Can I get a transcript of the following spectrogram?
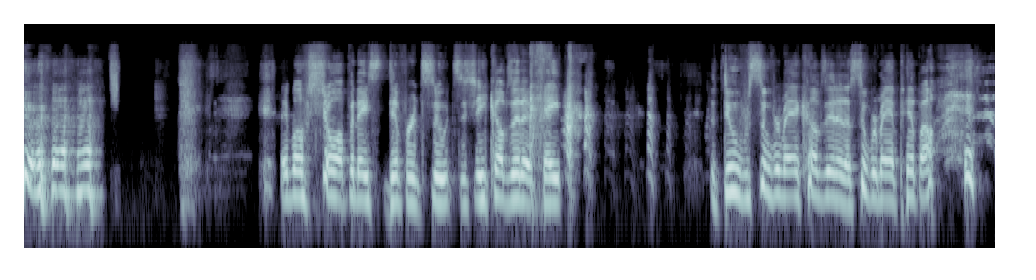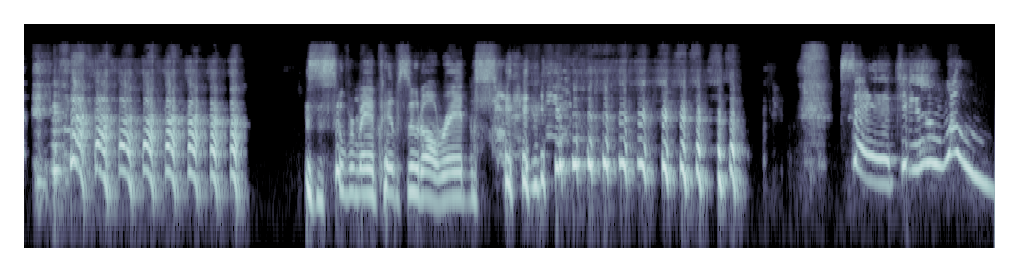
They both show up in their different suits, and she comes in in a cape. the dude from Superman comes in in a Superman pimp outfit. This is Superman pimp suit all red and shit. Say it, Jim. Woo!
